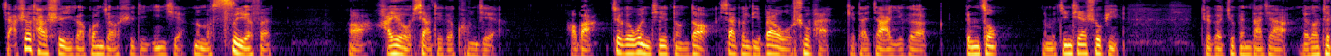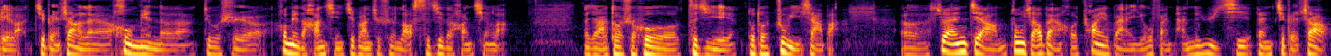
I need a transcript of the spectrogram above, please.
假设它是一个光脚实体阴线，那么四月份啊还有下跌的空间，好吧？这个问题等到下个礼拜五收盘给大家一个跟踪。那么今天收评，这个就跟大家聊到这里了。基本上呢，后面的就是后面的行情基本上就是老司机的行情了，大家到时候自己多多注意一下吧。呃，虽然讲中小板和创业板有反弹的预期，但基本上。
